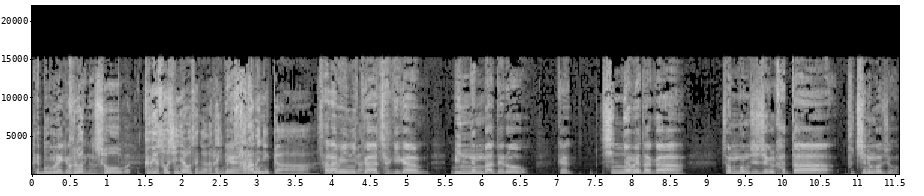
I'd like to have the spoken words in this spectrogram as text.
대부분의 경우에는. 그렇죠. 그게 소신이라고 생각을 하기만 예. 사람이니까. 사람이니까 자기가 믿는 바대로 그러니까 신념에다가 전문 지식을 갖다 붙이는 거죠.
